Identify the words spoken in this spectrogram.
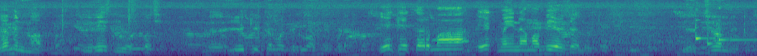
જમીનમાં આપવાનું એ વીસ દિવસ પછી. એક એકરમાં કેટલું આપવું પડે? એક એકરમાં એક મહિનામાં બે હજાર લીટર. બે હજાર લીટર.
